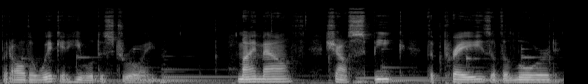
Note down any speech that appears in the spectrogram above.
but all the wicked he will destroy. My mouth shall speak the praise of the Lord,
